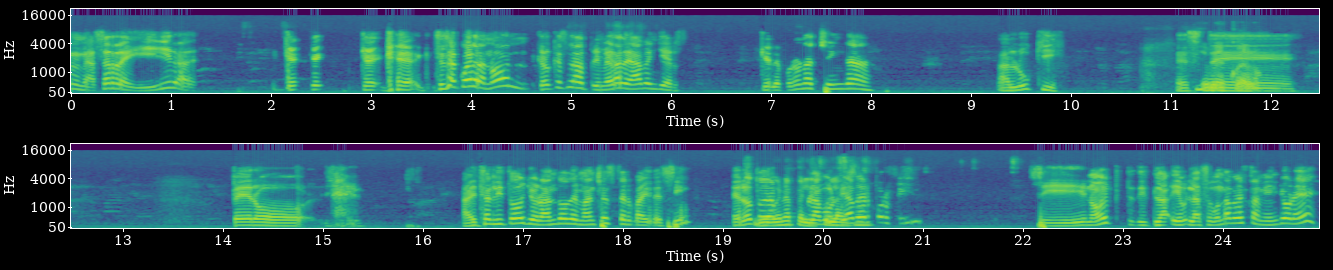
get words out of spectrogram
me hace reír. Que, que, que, que ¿sí se acuerda, no? Creo que es la primera de Avengers. Que le pone una chinga a Lucky. Este. pero ahí salí todo llorando de Manchester by the Sea. El otro día la volví a ver por fin. Sí, no, la, la segunda vez también lloré,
